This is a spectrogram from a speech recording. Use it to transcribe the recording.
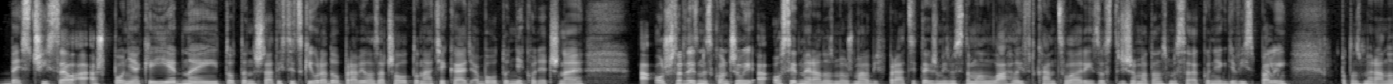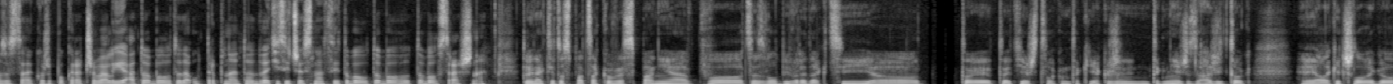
bez čísel a až po nejakej jednej to ten štatistický úrad opravil a začalo to natekať a bolo to nekonečné. A o 4. sme skončili a o 7. ráno sme už mali byť v práci, takže my sme si tam len láhli v kancelárii so strižom a tam sme sa ako niekde vyspali. Potom sme ráno zase akože pokračovali a to bolo teda utrpné. To 2016 to bolo, to bolo, to bolo strašné. To inak tieto spacakové spania po, cez voľby v redakcii to je, to je tiež celkom taký, akože, tak nie že zážitok, hej, ale keď človek o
